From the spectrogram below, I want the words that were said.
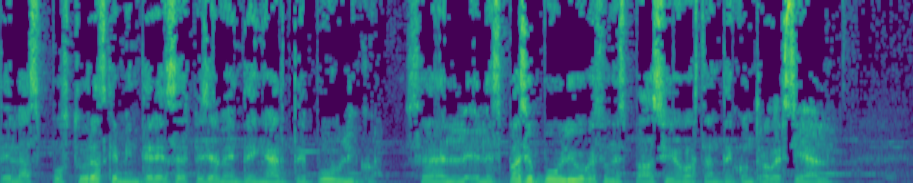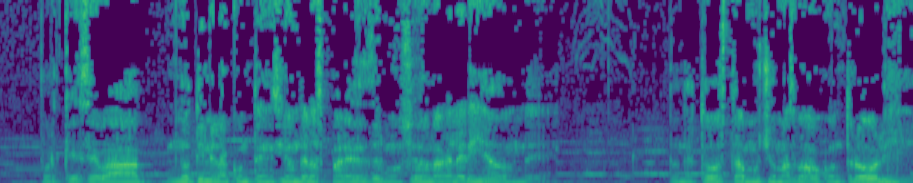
las posturas que me interesa especialmente en arte público. O sea, el espacio público, que es un espacio bastante controversial, porque se va, no tiene la contención de las paredes del museo de la galería, donde, donde todo está mucho más bajo control y,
